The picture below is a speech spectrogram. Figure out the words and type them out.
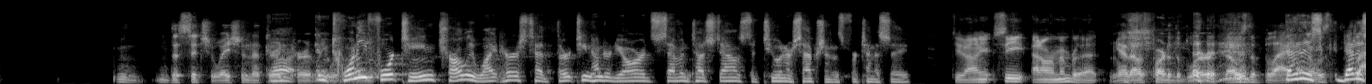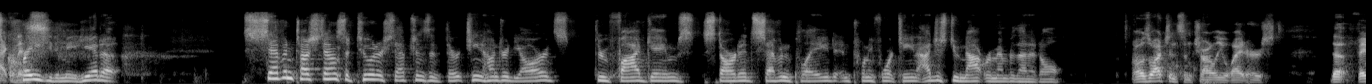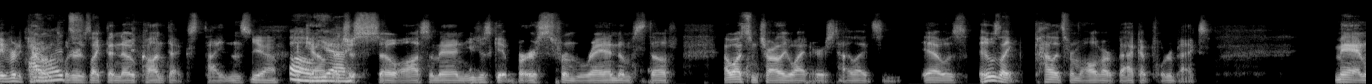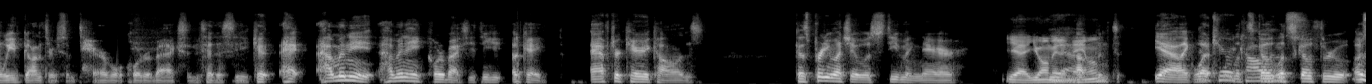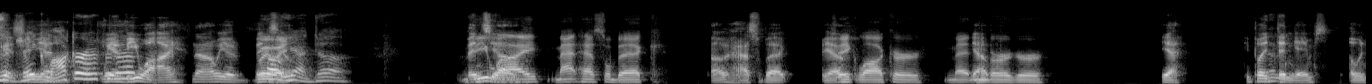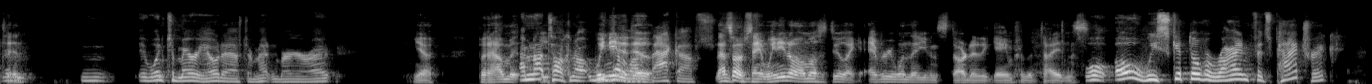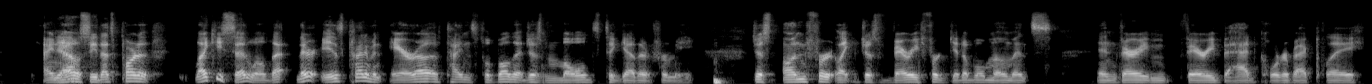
the situation that they're uh, in currently. In 2014, Charlie Whitehurst had 1,300 yards, seven touchdowns to two interceptions for Tennessee. Dude, I see. I don't remember that. Yeah, that was part of the blur. That was the black. that is that, that is crazy to me. He had a seven touchdowns to two interceptions and 1,300 yards through five games started, seven played in 2014. I just do not remember that at all. I was watching some Charlie Whitehurst the favorite account Highlights? on Twitter is like the no context Titans. Yeah. Oh, account. yeah. That's just so awesome, man. You just get bursts from random stuff. I watched some Charlie Whitehurst highlights. And yeah, it was it was like highlights from all of our backup quarterbacks. Man, we've gone through some terrible quarterbacks in Tennessee. Can, heck, how many how many quarterbacks do you think? You, okay, after Kerry Collins, because pretty much it was Steve McNair. Yeah, you want me yeah. to name them? Yeah, like what? Let's Collins. go. Let's go through. Was okay, it Jake so Locker? Had, we had VY. No, we had. Vince oh yeah, duh. Vince VY, Young. Matt Hasselbeck. Oh, Hasselbeck. Yeah. Jake Locker, Mettenberger. Yep. Yeah, he played and, ten games. Oh and ten. It went to Mariota after Mettenberger, right? Yeah. But how many? I'm not talking about. We, we need to do backups. That's what I'm saying. We need to almost do like everyone that even started a game for the Titans. Well, oh, we skipped over Ryan Fitzpatrick. I know. See, that's part of like you said, well, that there is kind of an era of Titans football that just molds together for me. Just unfor like just very forgettable moments and very, very bad quarterback play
